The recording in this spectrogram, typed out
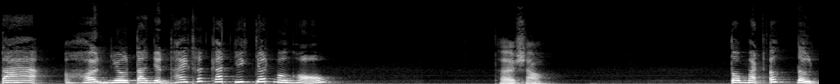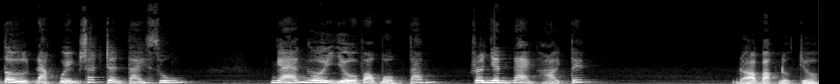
Ta hình như ta nhìn thấy thích khách giết chết vương hổ. Thế sao? Tô mạch ức từ từ đặt quyển sách trên tay xuống ngã người dựa vào bồn tắm rồi nhìn nàng hỏi tiếp. Đã bắt được chưa?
